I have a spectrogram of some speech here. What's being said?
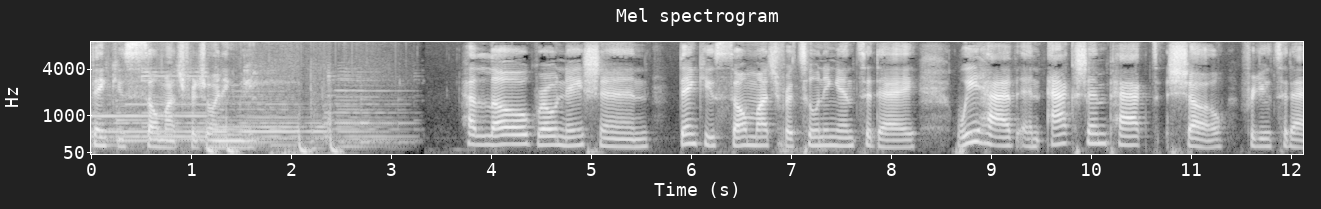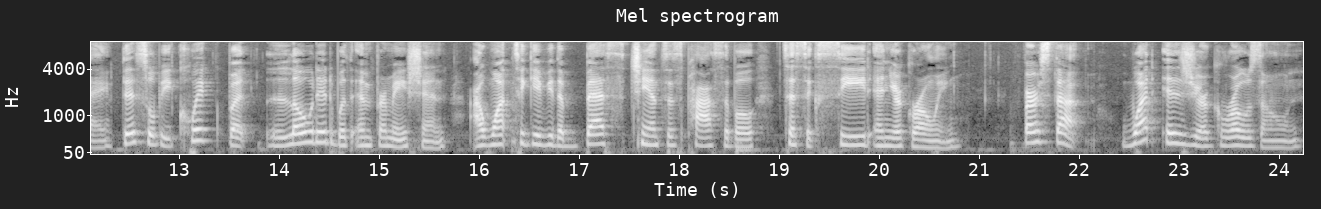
Thank you so much for joining me. Hello, Grow Nation. Thank you so much for tuning in today. We have an action packed show for you today. This will be quick but loaded with information. I want to give you the best chances possible to succeed in your growing. First up, what is your grow zone?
